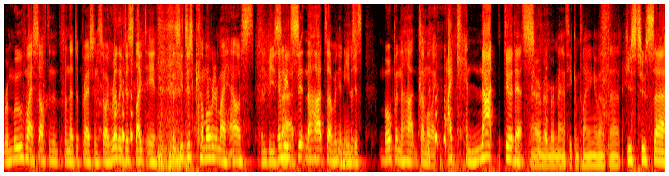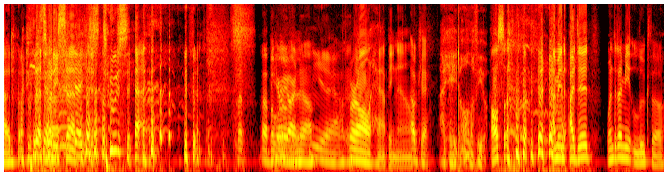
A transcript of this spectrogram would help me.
remove myself from, the, from that depression. So I really disliked Aiden because he'd just come over to my house And be sad. and we'd sit in the hot tub and, And he'd he'd just, mope in the hot tub. I'm like, I cannot do this. I remember Matthew complaining about that. He's too sad. That's what he said. Yeah, he's just too sad. but Uh, but here we're we are over it. now. Yeah. We're all happy now. Okay. I hate all of you. Also, I mean, I did. When did I meet Luke though?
